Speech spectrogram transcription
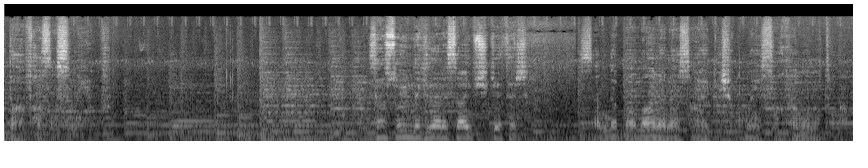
Ama daha fazlasını yap. Sen soyundakilere sahip çık yeter. Sen de babaannene sahip çıkmayı sakın unutma.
